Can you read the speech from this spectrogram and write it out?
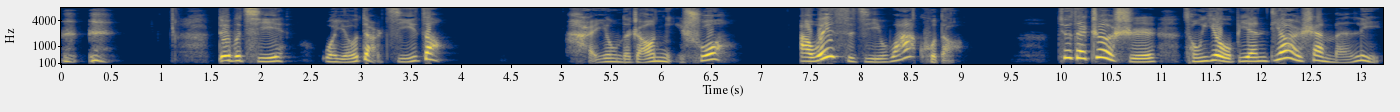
对不起，我有点急躁。”还用得着你说？”阿威斯基挖苦道。就在这时，从右边第二扇门里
